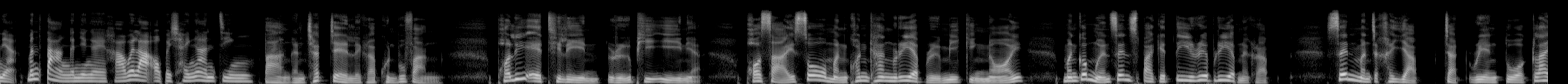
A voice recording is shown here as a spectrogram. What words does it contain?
เนี่ย มันต่างกันยังไงคะ เวลาเอาไปใช้งานจริง ต่างกันชัดเจนเลยครับคุณผู้ฟัง พอลีเอทิลีนหรือ PE เนี่ย พอสายโซ่มันค่อนข้างเรียบหรือมีกิ่งน้อย มันก็เหมือนเส้นสปาเกตตี้เรียบๆนะครับ เส้นมันจะขยับจัดเรียงตัวใกล้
